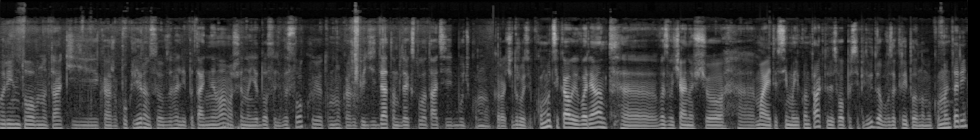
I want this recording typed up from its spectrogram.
орієнтовно, так і кажу, по кліренсу взагалі питань нема. Машина є досить високою, тому кажу, підійде там для експлуатації будь-кому. Коротше, друзі, кому цікавий варіант, е, ви звичайно, що е, маєте всі мої контакти десь в описі під відео або в закріпленому коментарі.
